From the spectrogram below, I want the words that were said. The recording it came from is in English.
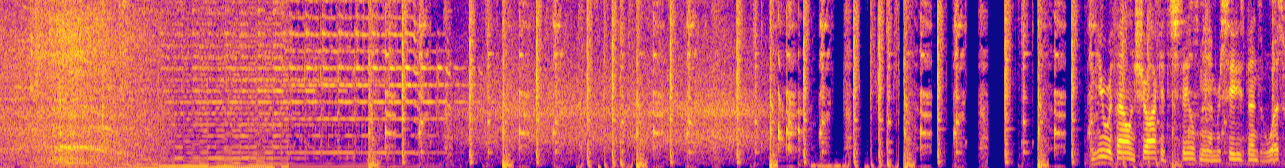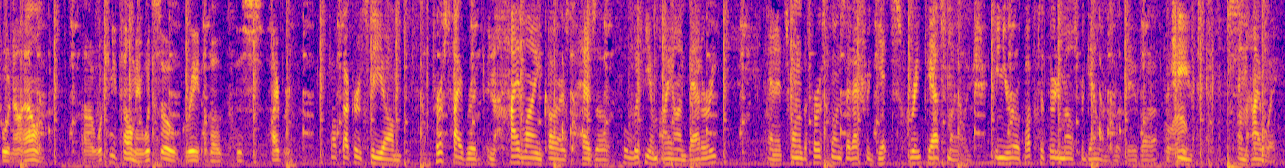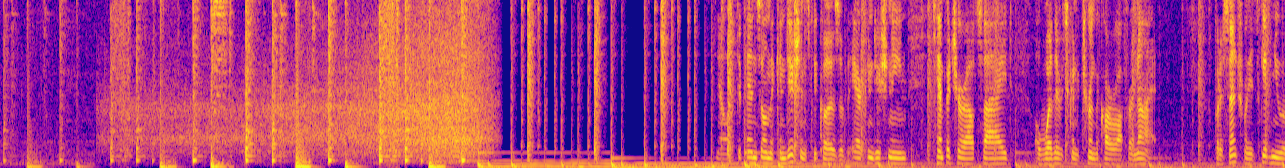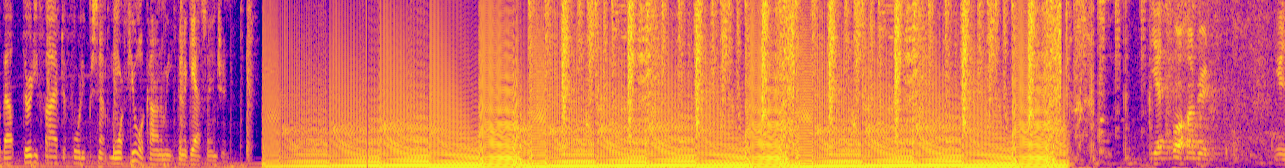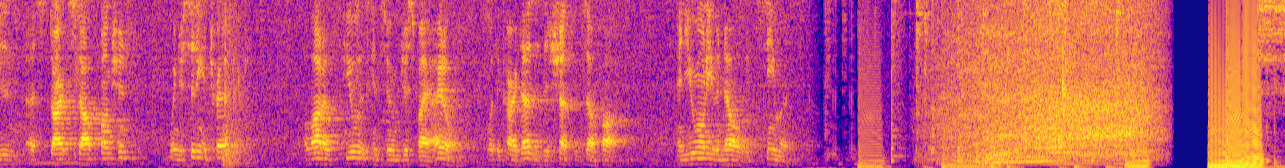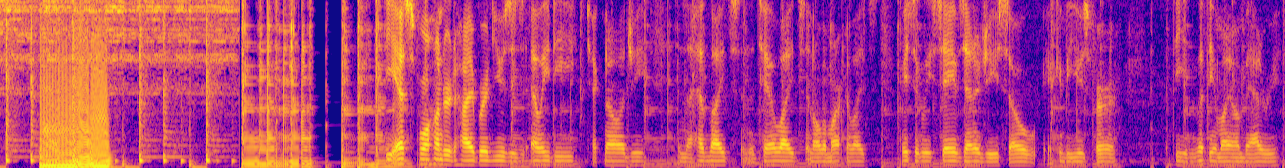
I'm here with Alan Shockett, salesman at Mercedes-Benz of Westwood. Now, Alan, uh, what can you tell me? What's so great about this hybrid? Well, Tucker, it's the um, first hybrid in high-line cars that has a full lithium-ion battery, and it's one of the first ones that actually gets great gas mileage. In Europe, up to 30 miles per gallon is what they've uh, achieved on the highway. Now it depends on the conditions because of air conditioning, temperature outside, or whether it's going to turn the car off or not. But essentially it's giving you about 35 to 40% more fuel economy than a gas engine. The S400 uses a start-stop function. When you're sitting in traffic, a lot of fuel is consumed just by idling. What the car does is it shuts itself off, and you won't even know it's seamless. The S400 hybrid uses LED technology in the headlights and the tail lights and all the marker lights. Basically saves energy so it can be used for the lithium ion battery.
